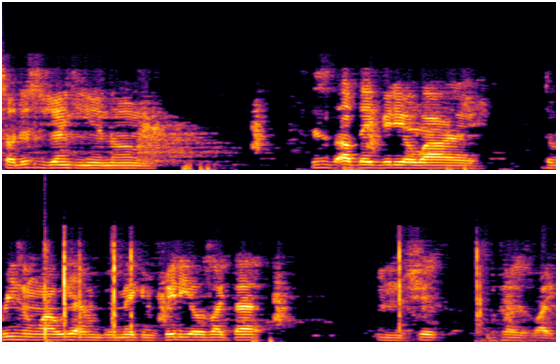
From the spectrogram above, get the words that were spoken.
so this is Yankee, and um, this is the update video why, the reason why we haven't been making videos like that, and shit, because, like,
